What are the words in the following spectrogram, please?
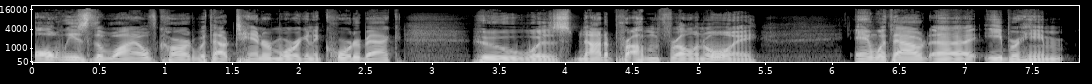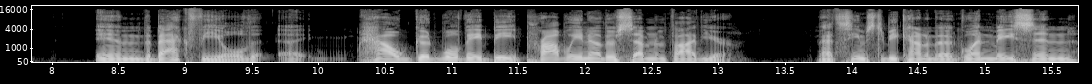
always the wild card without Tanner Morgan, a quarterback who was not a problem for Illinois, and without uh, Ibrahim in the backfield. Uh, how good will they be? Probably another seven and five year. That seems to be kind of the Glen Mason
